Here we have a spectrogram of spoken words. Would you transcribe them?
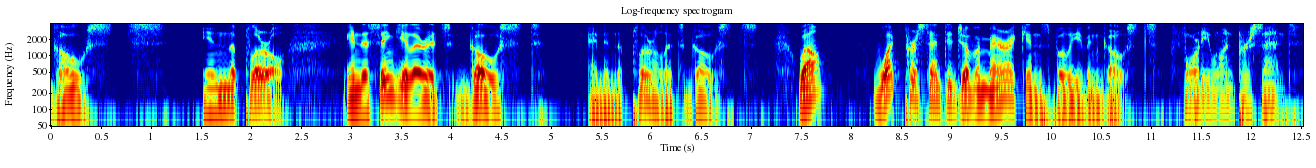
ghosts in the plural. In the singular, it's ghost, and in the plural, it's ghosts. Well, what percentage of Americans believe in ghosts? 41%.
